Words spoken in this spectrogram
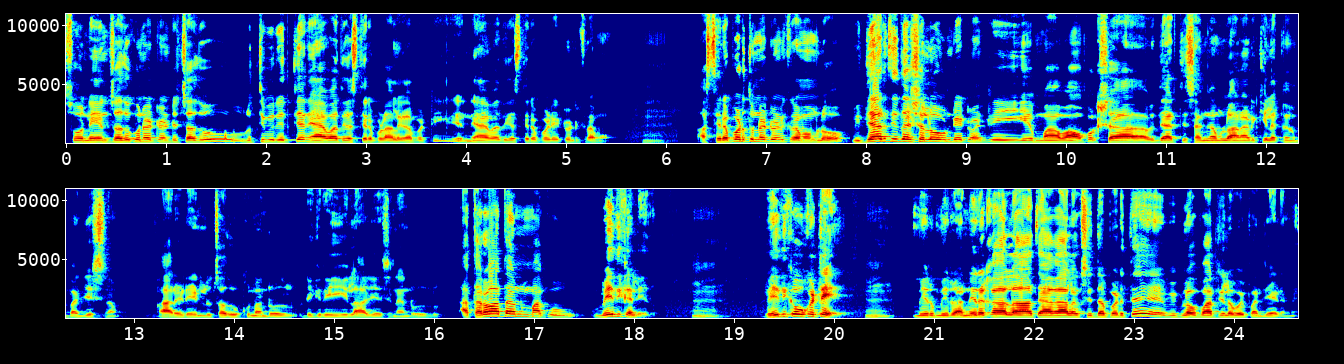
సో నేను చదువుకున్నటువంటి చదువు వృత్తి విరీత్యా న్యాయవాదిగా స్థిరపడాలి కాబట్టి న్యాయవాదిగా స్థిరపడేటువంటి క్రమం. ఆ స్థిరపడుతున్నటువంటి క్రమంలో విద్యార్థి దశలో ఉండేటువంటి మా వామపక్ష విద్యార్థి సంఘంలో ఆనాడు కీలకంగా పనిచేసినాం. ఆరేడేళ్ళు చదువుకున్న రోజులు డిగ్రీ లా చేసిన రోజులు. ఆ తర్వాత మాకు వేదిక లేదు. వేదిక ఒకటే. మీరు మీరు అన్ని రకాల త్యాగాలకు సిద్ధపడితే విప్లవ పార్టీలో పోయి పనిచేయడమే.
